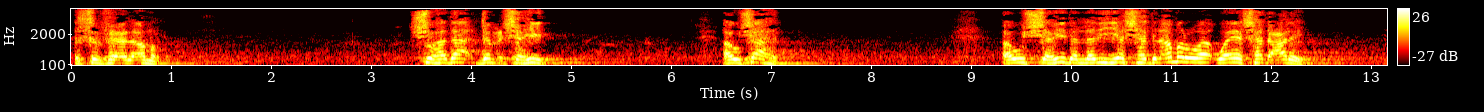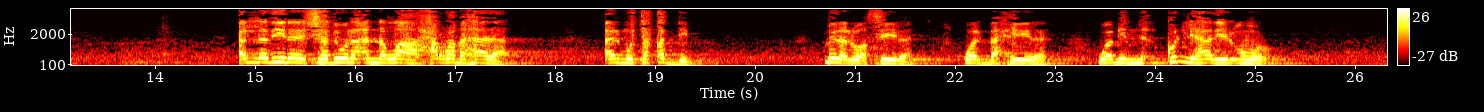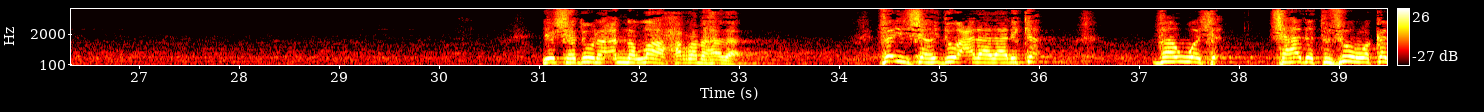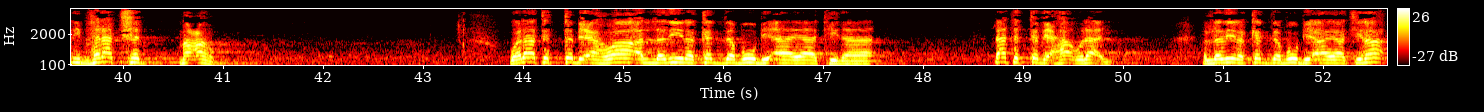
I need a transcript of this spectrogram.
اسم فعل أمر. شهداء جمع شهيد أو شاهد. أو الشهيد الذي يشهد الأمر ويشهد عليه. الذين يشهدون أن الله حرم هذا المتقدم من الوصيلة والبحيرة ومن كل هذه الأمور. يشهدون أن الله حرم هذا. فإن شهدوا على ذلك فهو شهادة زور وكذب فلا تشهد معهم. ولا تتبع أهواء الذين كذبوا بآياتنا. لا تتبع هؤلاء الذين كذبوا بآياتنا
